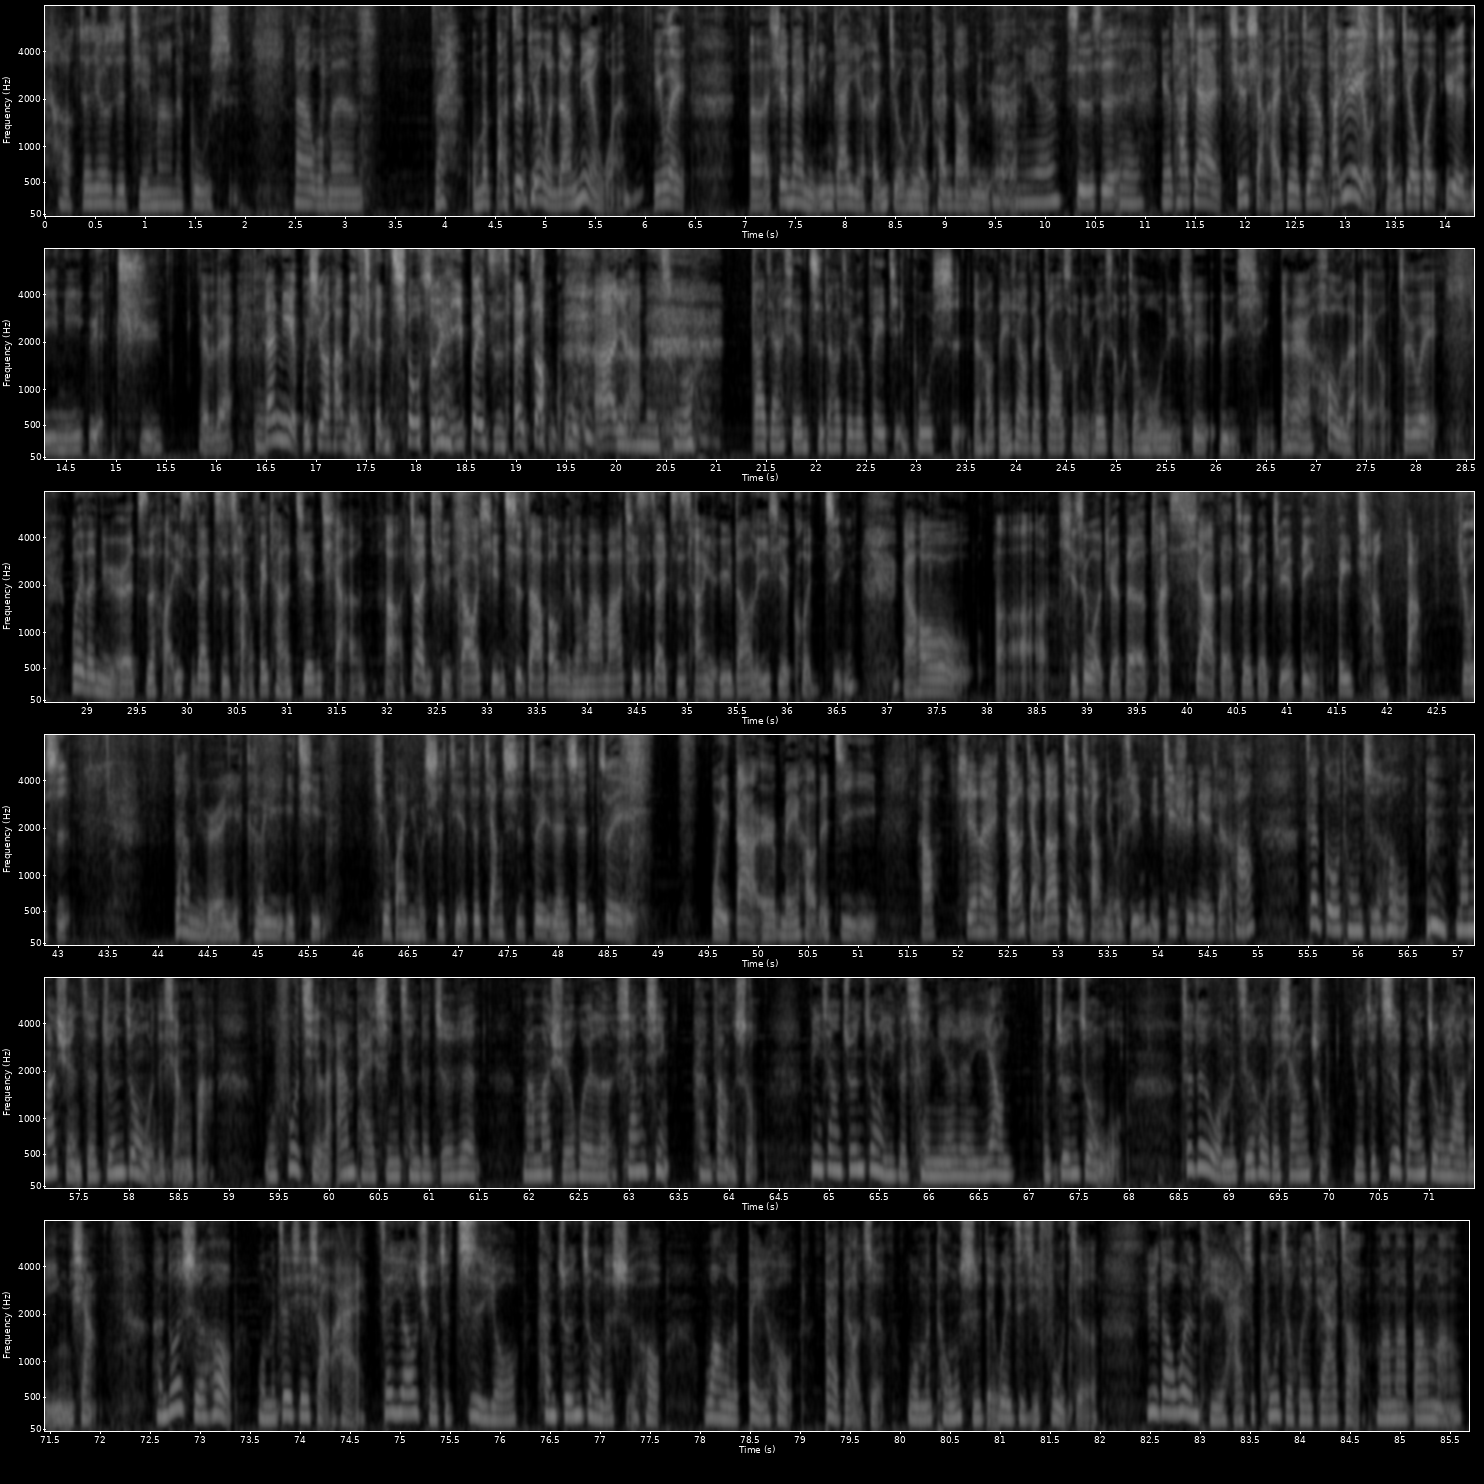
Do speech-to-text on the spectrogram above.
好，这就是杰妈的故事。那我们来，我们把这篇文章念完，因为。呃，现在你应该也很久没有看到女儿，两年是不是？对，因为他现在其实小孩就这样，他越有成就会越离你远去，对不对？对。但你也不希望他没成就，所以你一辈子在照顾他呀。没错。大家先知道这个背景故事，然后等一下我再告诉你为什么这母女去旅行。当然后来哦，这位。为了女儿只好一直在职场非常坚强，哈，赚取高薪、叱咤风云的妈妈，其实在职场也遇到了一些困境。然后，呃，其实我觉得她下的这个决定非常棒，就是让女儿也可以一起去环游世界，这将是最人生最伟大而美好的记忆。好，先来刚刚讲到剑桥牛津，你继续念下去。好。在沟通之后，妈妈选择尊重我的想法，我负起了安排行程的责任。妈妈学会了相信和放手，并像尊重一个成年人一样的尊重我。这对我们之后的相处有着至关重要的影响。很多时候，我们这些小孩在要求着自由和尊重的时候，忘了背后。代表着我们同时得为自己负责，遇到问题还是哭着回家找妈妈帮忙，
